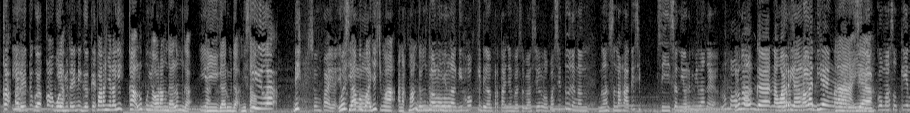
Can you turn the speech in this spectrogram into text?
kak Iya. ada itu gak kak boleh Iya. minta ini gak kayak parahnya lagi kak lu punya orang dalam nggak Iya. di Garuda misal gila dih sumpah ya gue siapa gue aja cuma anak magang dulu kalau gitu. lagi hoki dengan pertanyaan basa-basi lo pasti tuh dengan dengan senang hati si si senior ini bilang kayak lu mau lu nggak? mau nggak nawarin Nawarin. malah dia yang Nah, nawarin iya. sini gue masukin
